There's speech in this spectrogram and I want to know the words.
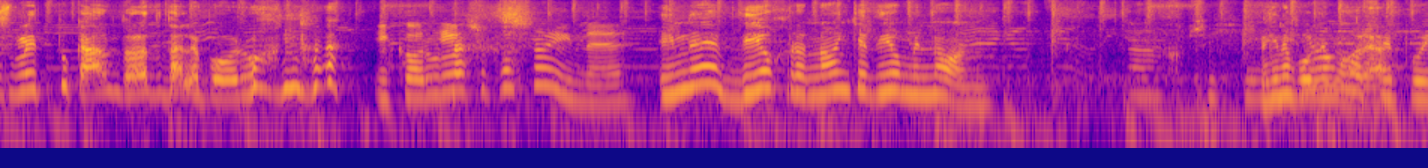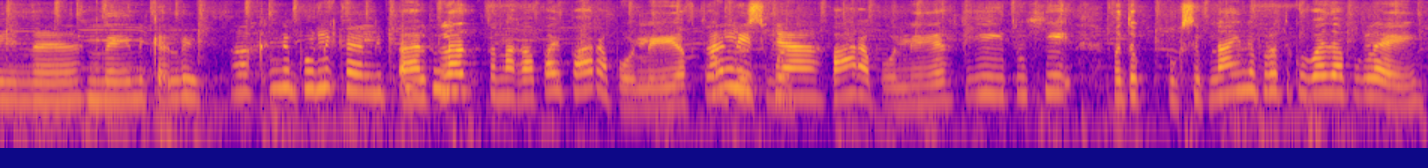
σου λέει τι του κάνουν τώρα, τον ταλαιπωρούν. Η κορούλα σου πόσο είναι; Είναι δύο χρονών και δύο μηνών. Αχ, ψυχή. Είναι Τι πολύ όμορφη μωρά. που είναι. Ναι, είναι καλή. Αχ, είναι πολύ καλή. Πού του- Απλά τον αγαπάει πάρα πολύ. Αυτό είναι το Αλήθεια. σημαντικό. Πάρα πολύ. Έχει- του έχει- με το που ξυπνάει είναι η πρώτη κουβέντα που λέει.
